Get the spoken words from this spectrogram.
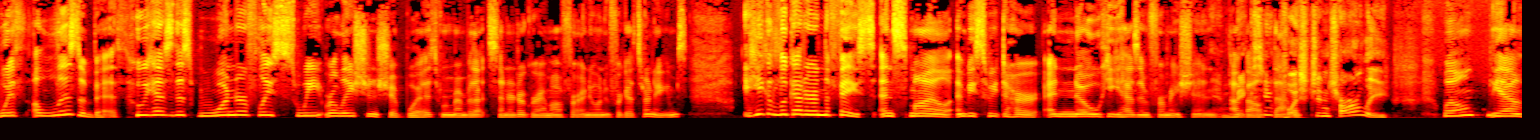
with Elizabeth, who he has this wonderfully sweet relationship with. Remember that Senator Grandma for anyone who forgets her names. He could look at her in the face and smile and be sweet to her and know he has information it makes about you that. question Charlie. Well, yeah.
